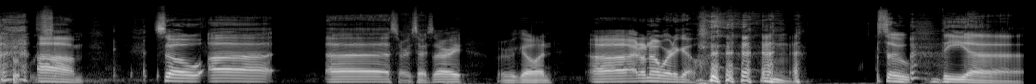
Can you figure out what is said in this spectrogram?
um, so uh, uh, sorry, sorry, sorry. Where are we going? Uh, I don't know where to go. Hmm. So the uh,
